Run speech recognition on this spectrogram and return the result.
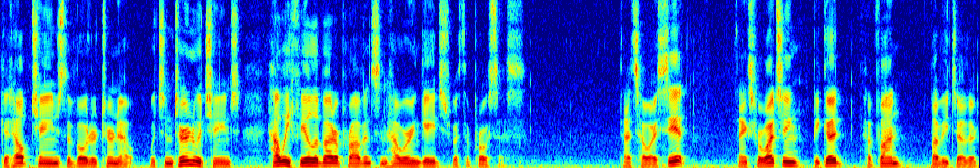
could help change the voter turnout, which in turn would change how we feel about our province and how we're engaged with the process. That's how I see it. Thanks for watching. Be good. Have fun. Love each other.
